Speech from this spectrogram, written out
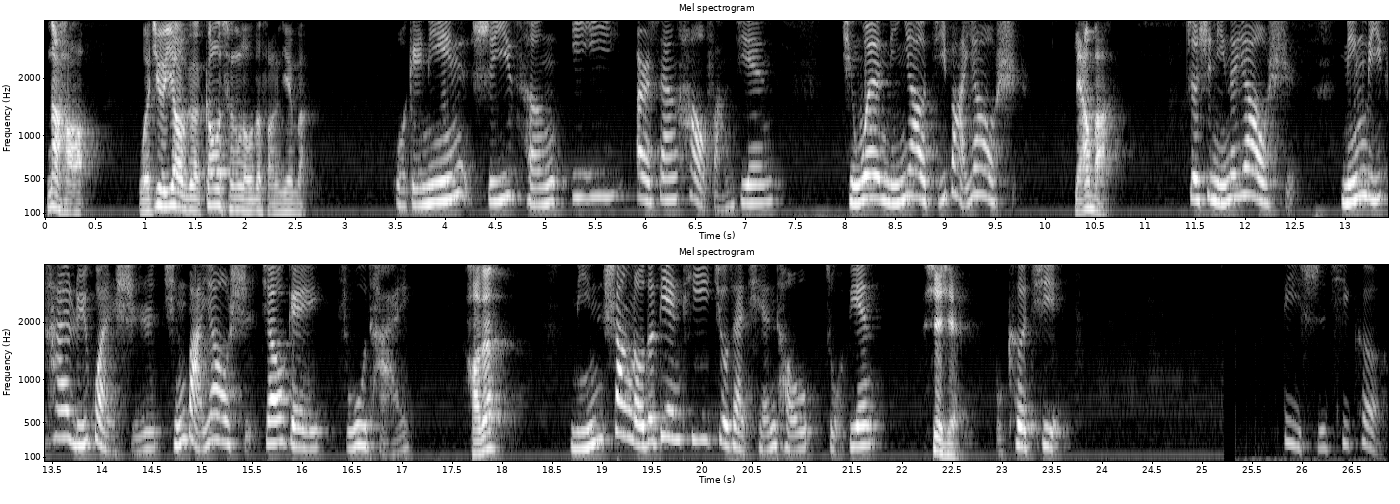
那好，我就要个高层楼的房间吧。我给您十一层一一二三号房间，请问您要几把钥匙？两把。这是您的钥匙。您离开旅馆时，请把钥匙交给服务台。好的。您上楼的电梯就在前头左边。谢谢。不客气。第十七课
